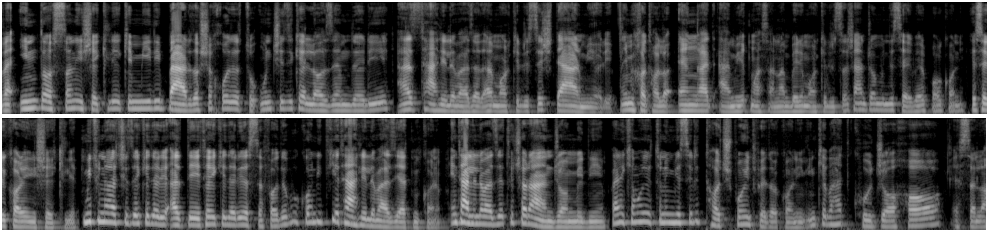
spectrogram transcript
و این داستان این شکلیه که میری برداشت خودت و اون چیزی که لازم داری از تحلیل وضعیت از market research در میاری. نمی‌خواد حالا انقدر عمیق مثلا بری market research انجام بدی survey پر کنی. یه سری کار این شکلیه. می‌تونی از چیزایی که داری از data یی که داری استفاده بکنید یه تحلیل وضعیت می‌کنیم. این تحلیل وضعیت رو چرا انجام میدیم؟ برای اینکه ما بتونیم یه سری touch point پیدا کنیم. اینکه بعد کجاها اصطلاحا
